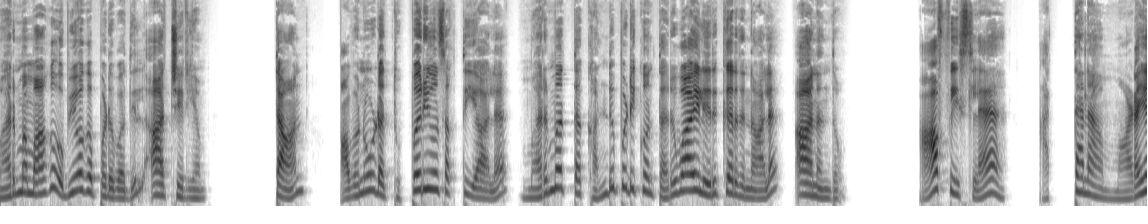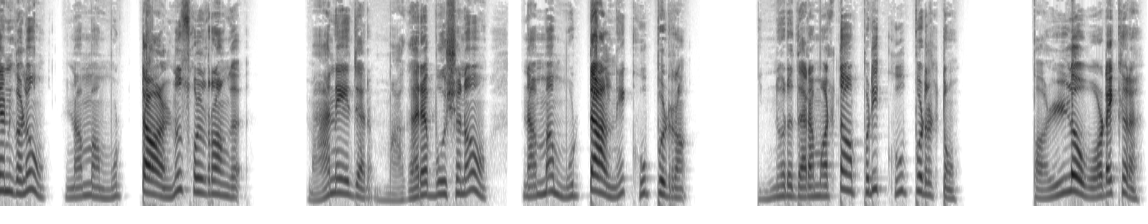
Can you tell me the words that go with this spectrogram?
மர்மமாக உபயோகப்படுவதில் ஆச்சரியம். தான் அவனோட துப்பறியும் சக்தியால மர்மத்தை கண்டுபிடிக்கும் தருவாயில் இருக்கிறதுனால ஆனந்தம். ஆபீஸ்ல அத்தனை மடையன்களும் நம்ம முட்டாள்னு சொல்றாங்க. மேனேஜர் மகரபூஷனும் நம்ம முட்டாள்னே கூப்பிடுறான். இன்னொரு தர மட்டும் அப்படி கூப்பிடட்டும். பல்ல உடைக்கிறேன்.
